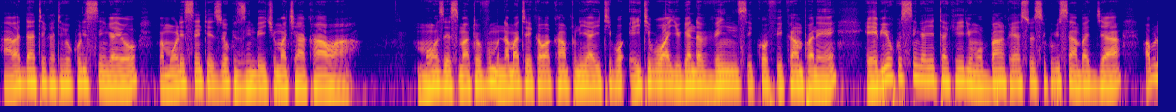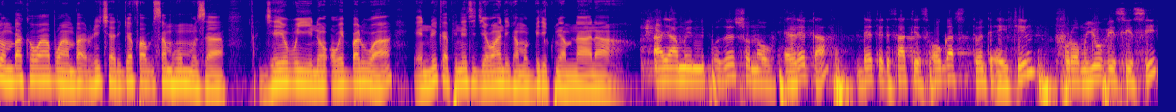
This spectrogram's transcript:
abadde ateekateeka okulisingayo bamuwole ssente ez'okuzimba ekyuma kya kaawa moses matovu munnamateeka wa kampuni eyitibwa uganda vince coffee company ebyokusingayo ettaka eryo mu bbanka yasoose kubisambajja wabula omubaka wa bwamba richard gafa samuhumuza ajeeyo bwino ow'ebbaluwa enrica pineti gye wandiika mu 218 I am in possession of a letter dated 30th August 2018 from UVCC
